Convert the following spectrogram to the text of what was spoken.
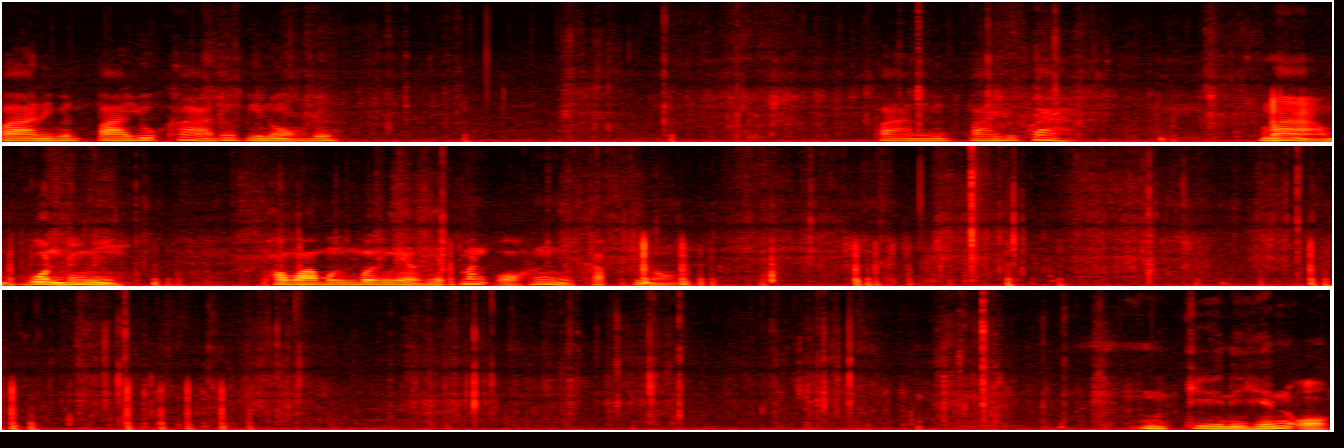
ปลานี่เป็นปลายุค่าเด้อพี่น้องเด้อปลานี่เป็นปลายุค่ามาวนทั้งนี้เพราะว่าเบิงเบิงแล้วเห็ดมันออกทั้งนี้ครับพี่น้องเมื่อ กี้นี่เห็นออก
